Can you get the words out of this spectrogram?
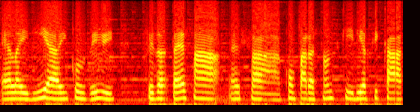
ela iria, inclusive, fez até essa, essa comparação de que iria ficar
